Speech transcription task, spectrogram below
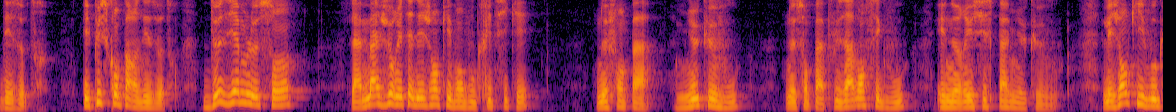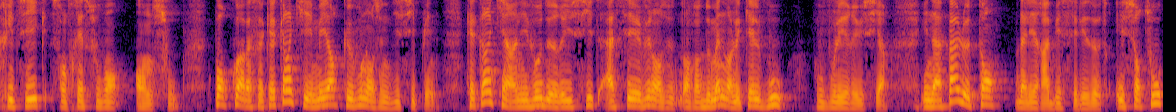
des autres. Et puisqu'on parle des autres, deuxième leçon, la majorité des gens qui vont vous critiquer ne font pas mieux que vous, ne sont pas plus avancés que vous et ne réussissent pas mieux que vous. Les gens qui vous critiquent sont très souvent en dessous. Pourquoi? Parce que quelqu'un qui est meilleur que vous dans une discipline, quelqu'un qui a un niveau de réussite assez élevé dans, un domaine dans lequel vous, vous voulez réussir, il n'a pas le temps d'aller rabaisser les autres. Et surtout,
